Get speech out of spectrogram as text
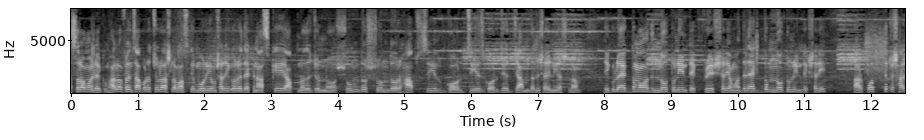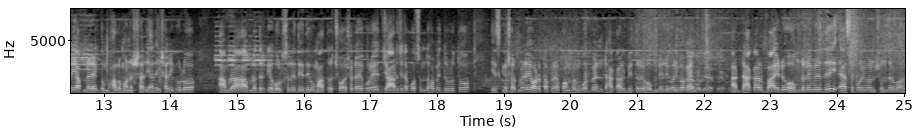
আসসালামু আলাইকুম। হ্যালো ফ্রেন্ডস আবারও চলে আসলাম আজকে মরিয়ম শাড়ি ঘরে। দেখেন আজকে আপনাদের জন্য সুন্দর সুন্দর half silk gorgeous gorgeous jamdani sari নিয়ে আসলাম। এগুলো একদম আমাদের নতুন ইনটেক ফ্রেশ শাড়ি আমাদের একদম নতুন ইনটেক শাড়ি। আর প্রত্যেকটা শাড়ি আপনার একদম ভালো মানের শাড়ি। আর এই শাড়িগুলো আমরা আপনাদেরকে হোলসেলে দিয়ে দেবো মাত্র ছয়শো টাকা করে। যার যেটা পছন্দ হবে দ্রুত স্ক্রিনশট মেরে অর্ডারটা আপনারা কনফার্ম করবেন। ঢাকার ভিতরে হোম ডেলিভারি পাবেন। আর ঢাকার বাইরেও হোম ডেলিভারি দিই। এসে পরিবহন সুন্দরবন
